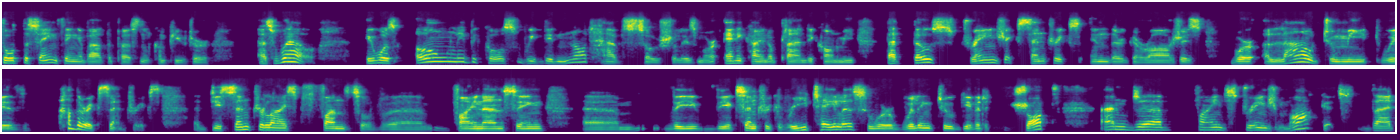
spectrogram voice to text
thought the same thing about the personal computer as well. It was only because we did not have socialism or any kind of planned economy that those strange eccentrics in their garages were allowed to meet with other eccentrics, uh, decentralized funds of uh, financing, um, the, the eccentric retailers who were willing to give it a shot, and uh, find strange markets that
